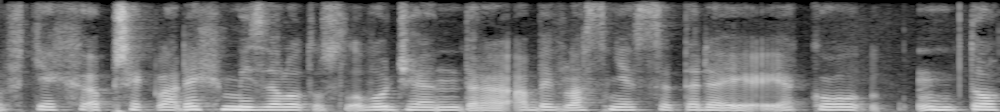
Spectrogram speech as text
v těch překladech mizelo to slovo gender, aby vlastně se tedy jako to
